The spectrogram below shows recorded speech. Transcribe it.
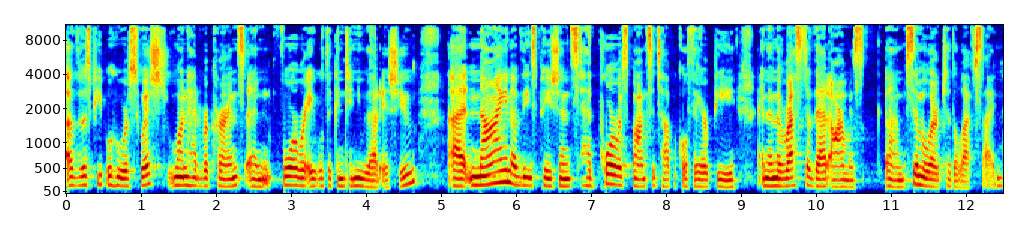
Of those people who were switched, one had recurrence and four were able to continue without issue. Uh, nine of these patients had poor response to topical therapy, and then the rest of that arm is um, similar to the left side.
